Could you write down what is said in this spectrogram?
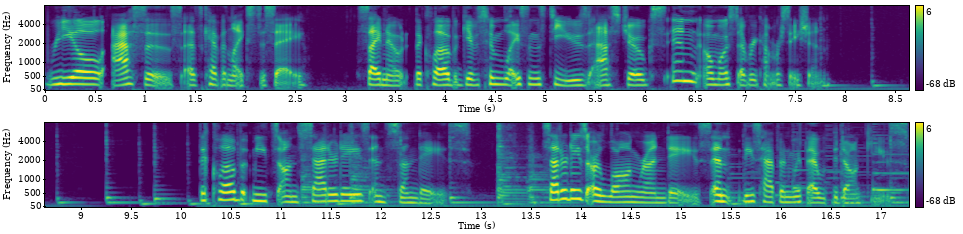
real asses, as Kevin likes to say. Side note the club gives him license to use ass jokes in almost every conversation. The club meets on Saturdays and Sundays. Saturdays are long run days, and these happen without the donkeys.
